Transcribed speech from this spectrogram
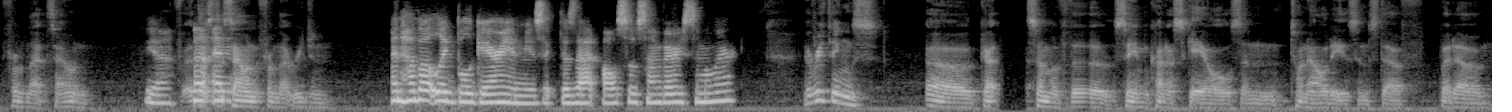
from that sound. yeah. Uh, That's the and sound from that region. and how about like Bulgarian music? Does that also sound very similar? Everything's uh, got some of the same kind of scales and tonalities and stuff, but um,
